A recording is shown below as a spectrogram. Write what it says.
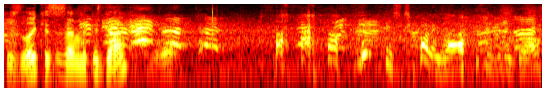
Geez, Lucas is having a good game. Yeah. He's trying his arse into the glass.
